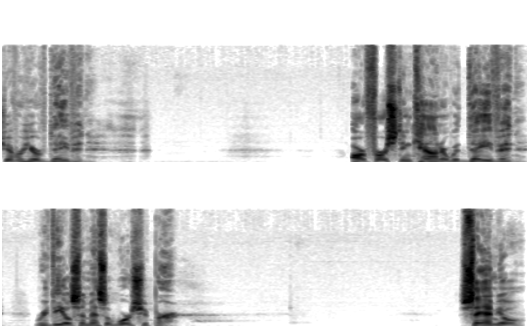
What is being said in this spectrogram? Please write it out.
Did you ever hear of David? Our first encounter with David reveals him as a worshiper. Samuel,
